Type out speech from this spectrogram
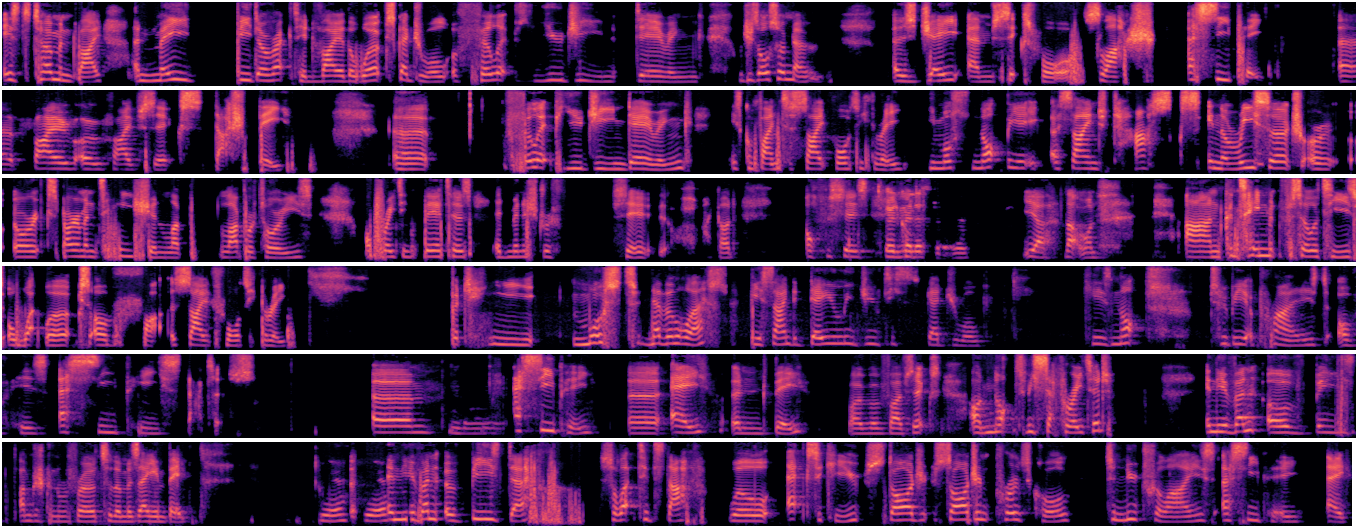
is determined by and may be directed via the work schedule of Phillips Eugene Deering, which is also known as JM64 slash SCP uh, 5056 B. Uh, Philip Eugene Deering is confined to Site 43. He must not be assigned tasks in the research or, or experimentation lab, laboratories, operating theatres, administrative, oh my god, offices, Administrator. yeah, that one. And containment facilities or wet works of Site 43. But he must nevertheless be assigned a daily duty schedule. He is not to be apprised of his SCP status. Um, No. SCP uh, A and B, 5156, are not to be separated. In the event of B's, I'm just going to refer to them as A and B. Yeah. Yeah. In the event of B's death, selected staff will execute Sergeant, Sergeant Protocol to neutralize SCP A.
